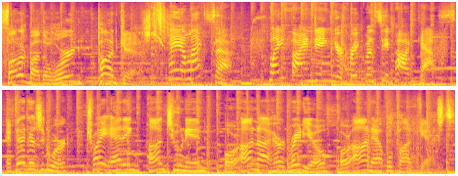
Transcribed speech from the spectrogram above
followed by the word podcast. Hey, Alexa play Finding Your Frequency podcast. If that doesn't work, try adding on TuneIn or on iHeartRadio or on Apple Podcasts.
